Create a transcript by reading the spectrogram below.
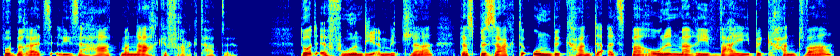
wo bereits Elise Hartmann nachgefragt hatte. Dort erfuhren die Ermittler, dass besagte Unbekannte als Baronin Marie Wey bekannt war.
